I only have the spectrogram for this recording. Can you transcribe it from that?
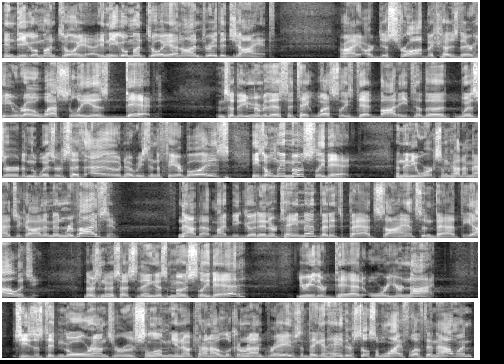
Indigo Montoya, Inigo Montoya and Andre the Giant, right, are distraught because their hero, Westley, is dead. And so they remember this. They take Westley's dead body to the wizard, and the wizard says, Oh, no reason to fear, boys. He's only mostly dead. And then he works some kind of magic on him and revives him. Now, that might be good entertainment, but it's bad science and bad theology. There's no such thing as mostly dead. You're either dead or you're not. Jesus didn't go around Jerusalem, you know, kind of looking around graves and thinking, hey, there's still some life left in that one.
